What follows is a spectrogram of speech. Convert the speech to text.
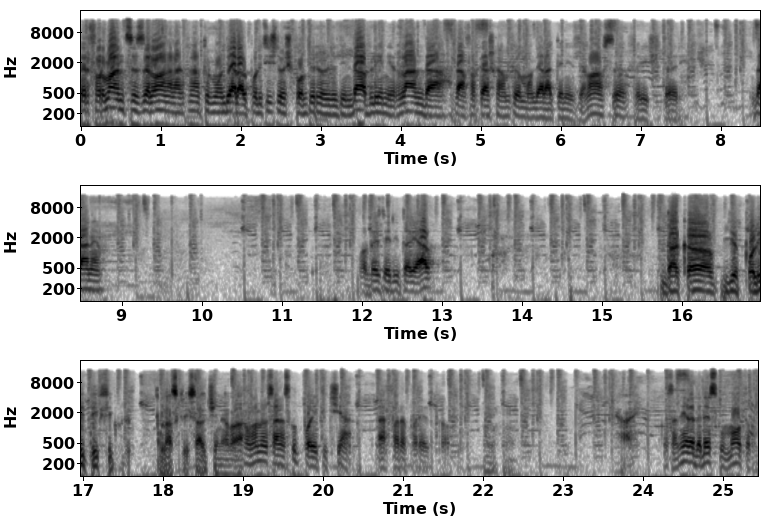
Performanță zăloană la campionatul mondial al polițiștilor și pompierilor din Dublin, Irlanda. Dan Fărcaș, campion mondial la tenis de masă. Felicitări. Dane. Vorbesc de editorial. Dacă e politic, sigur, l-a scris altcineva. Românul s-a născut politician, dar fără păreri proprii. Hai. Constantin Rădălescu Motor,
